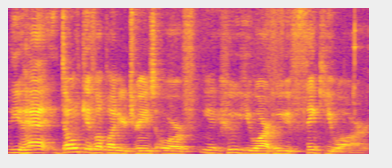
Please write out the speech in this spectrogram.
you had don't give up on your dreams or you know, who you are, who you think you are,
